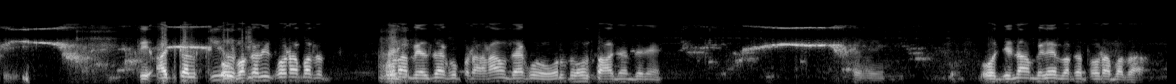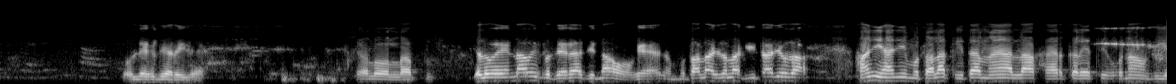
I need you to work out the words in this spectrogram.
ٹھیک۔ تے اج کل کی وقت تھوڑا بہت تھوڑਾ ملتا کوئی پڑھانا ہوں کوئی اور دوست آ جاندے نے وہ جنہ ملے وقت تھوڑا بتا وہ لکھ دیا رہی ہے چلو اللہ چلو اینا بھی بتیرا جنہ ہو گیا مطالعہ شالا کیتا جو دا ہاں جی ہاں جی مطالعہ کیتا میں اللہ خیر کرے تھے وہ نہ ہوندی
